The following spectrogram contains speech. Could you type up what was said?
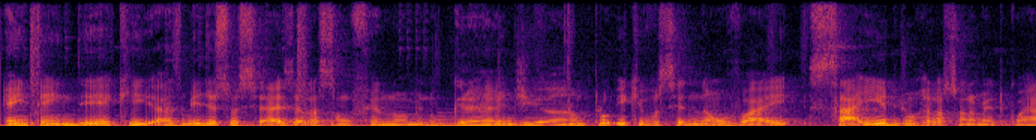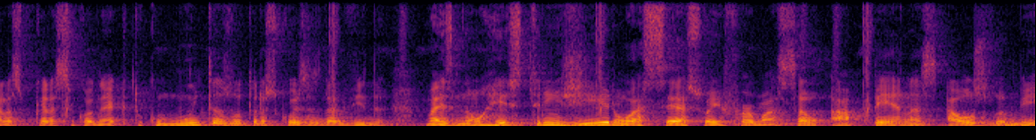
É entender que as mídias sociais elas são um fenômeno grande, amplo e que você não vai sair de um relacionamento com elas porque elas se conectam com muitas outras coisas da vida, mas não restringir o acesso à informação apenas aos ambientes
